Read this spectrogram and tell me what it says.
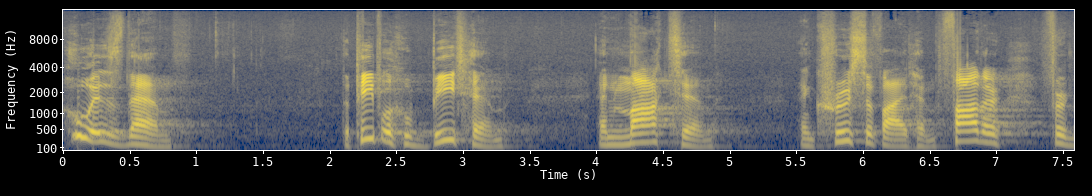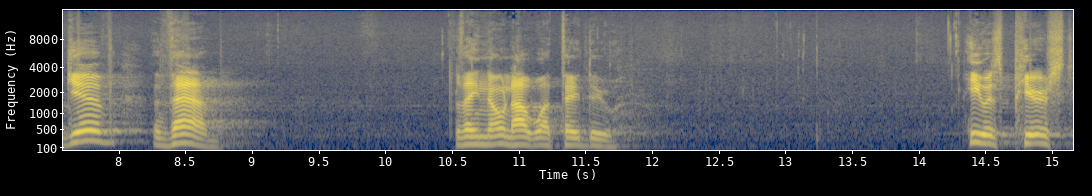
Who is them? the people who beat him and mocked him and crucified him. Father, forgive them, for they know not what they do. He was pierced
